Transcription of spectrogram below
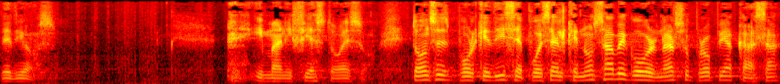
de Dios. Y manifiesto eso. Entonces, porque dice, pues el que no sabe gobernar su propia casa,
